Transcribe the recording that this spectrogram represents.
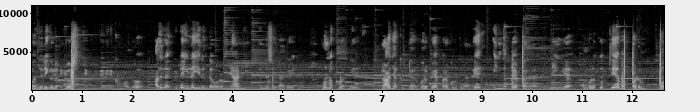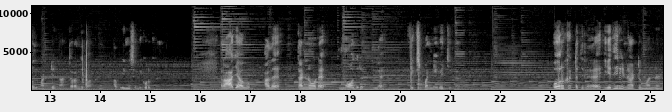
மந்திரிகளும் யோசிச்சுக்கிட்டு இருக்கும்போது அதில் இடையில் இருந்த ஒரு ஞானி என்ன செய்கிறாரு முன்னுக்கு வந்து ராஜா கிட்ட ஒரு பேப்பரை கொடுக்குறாரு. இந்த பேப்பரை நீங்கள் உங்களுக்கு தேவைப்படும் போது மட்டும்தான் திறந்து பார்க்கணும் அப்படின்னு சொல்லி கொடுக்குறாரு. ராஜாவும் அதை தன்னோட மோதிரத்தில் ஃபிக்ஸ் பண்ணி வச்சிருக்காரு ஒரு கட்டத்தில் எதிரி நாட்டு மன்னன்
